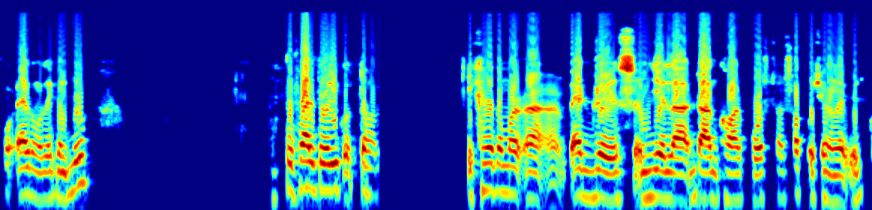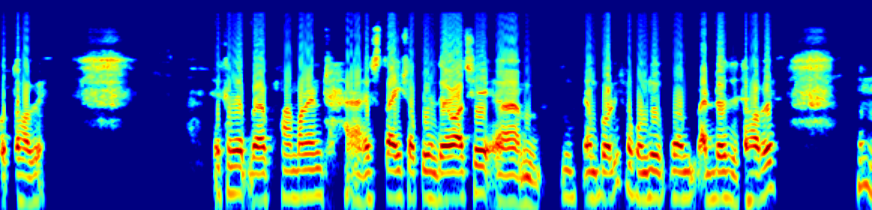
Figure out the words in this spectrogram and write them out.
পর এক মধ্যে কিন্তু প্রোফাইল তৈরি করতে হবে। এখানে তোমার অ্যাড্রেস জেলা, ডাকঘর পোস্ট সবকিছু এখানে এডিট করতে হবে। এখানে পার্মানেন্ট স্থায়ী সবকিছু দেওয়া আছে টেম্পোরারি সব কিন্তু অ্যাড্রেস দিতে হবে। হুম।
